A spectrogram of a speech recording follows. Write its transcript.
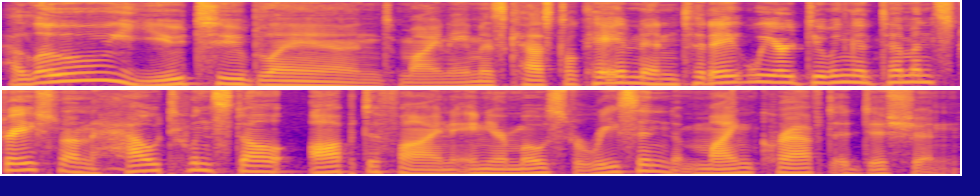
Hello YouTube land, my name is KestalKayden and today we are doing a demonstration on how to install Optifine in your most recent Minecraft edition.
